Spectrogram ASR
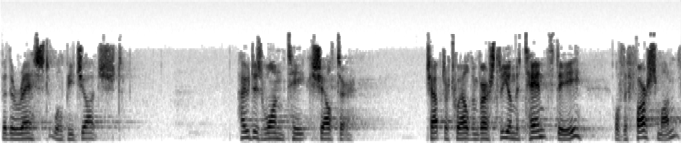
But the rest will be judged. How does one take shelter? Chapter 12 and verse 3 on the tenth day of the first month,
